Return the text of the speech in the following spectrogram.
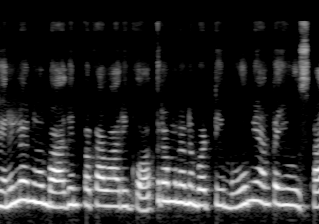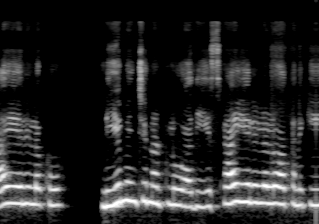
జనులను బాధింపక వారి గోత్రములను బట్టి భూమి అంతయు ఇస్రాయేలులకు నియమించినట్లు అది ఇస్రాయేలులలో అతనికి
